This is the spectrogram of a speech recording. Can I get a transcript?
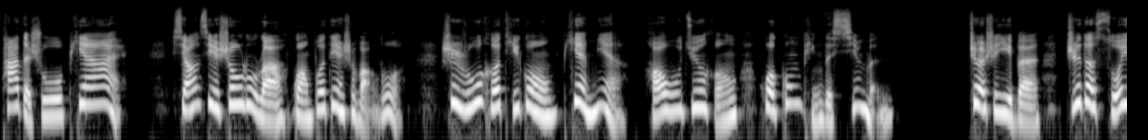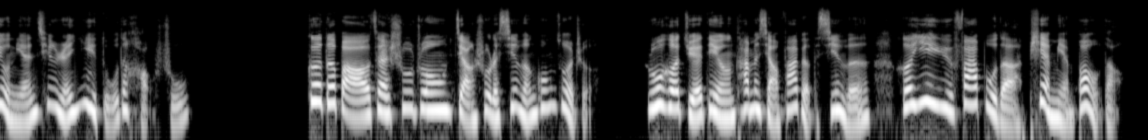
他的书《偏爱》详细收录了广播电视网络是如何提供片面、毫无均衡或公平的新闻。这是一本值得所有年轻人一读的好书。戈德堡在书中讲述了新闻工作者。如何决定他们想发表的新闻和意欲发布的片面报道？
